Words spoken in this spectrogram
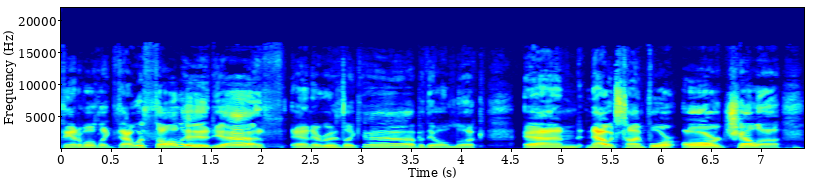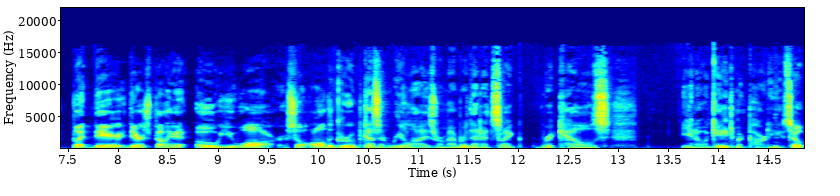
Sandoval's like, that was solid, yes. And everyone's like, yeah, but they all look. And now it's time for Archella, but they're they're spelling it O U R. So all the group doesn't realize, remember, that it's like Raquel's you know, engagement party. So,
